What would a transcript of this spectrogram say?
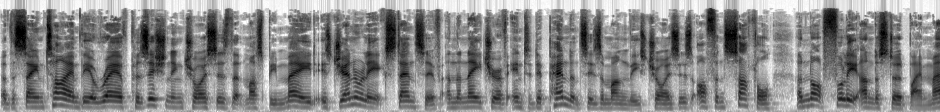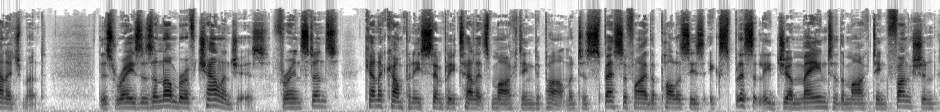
At the same time, the array of positioning choices that must be made is generally extensive, and the nature of interdependencies among these choices often subtle and not fully understood by management. This raises a number of challenges. For instance, can a company simply tell its marketing department to specify the policies explicitly germane to the marketing function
